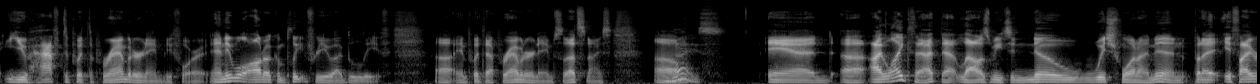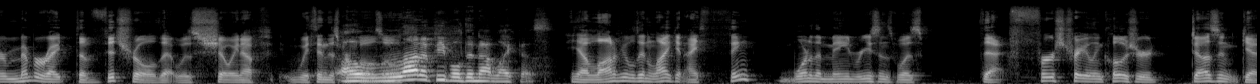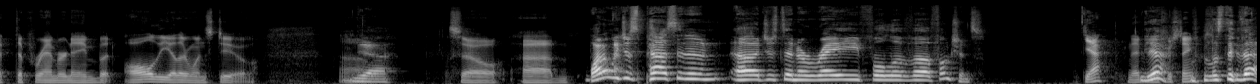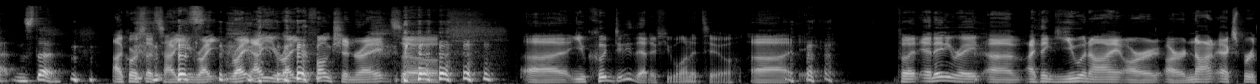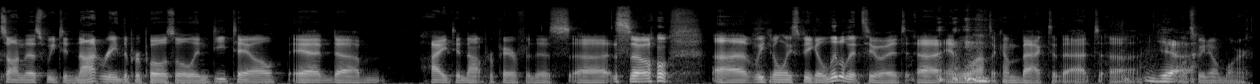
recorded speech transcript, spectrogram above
you have to put the parameter name before it, and it will autocomplete for you, I believe, uh, and put that parameter name. So that's nice. Um, nice. and uh, I like that. That allows me to know which one I'm in. But I, if I remember right, the vitriol that was showing up within this proposal, A lot of people did not like this. yeah, a lot of people didn't like it. I think one of the main reasons was that first trailing closure doesn't get the parameter name, but all the other ones do. Uh, yeah. So um, Why don't we just pass it in uh, just an array full of uh, functions? yeah, that'd be Yeah, interesting. let's do that instead. Of course, that's how you write how you write your function, right? So uh, you could do that if you wanted to. Uh, but at any rate, uh, I think you and I are are not experts on this. We did not read the proposal in detail, and um, I did not prepare for this, uh, so uh, we can only speak a little bit to it, uh, and we'll have to come back to that uh, Yeah. once we know more.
